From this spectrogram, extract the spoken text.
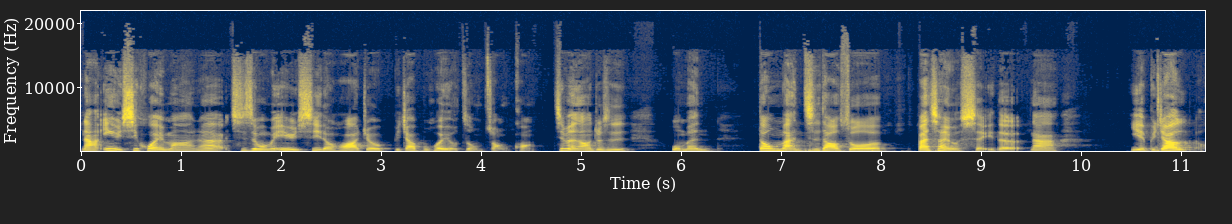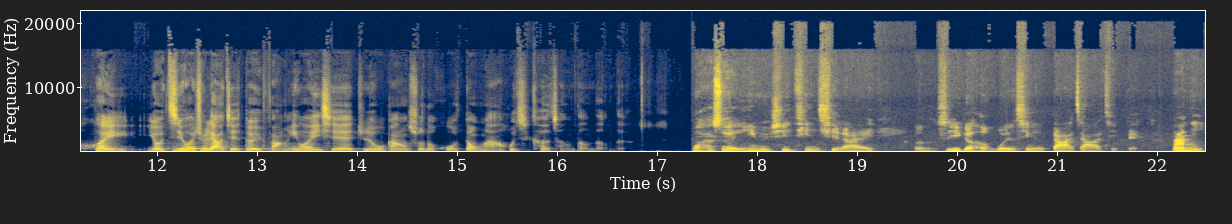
那英语系会吗？那其实我们英语系的话，就比较不会有这种状况，基本上就是。我们都蛮知道说班上有谁的，那也比较会有机会去了解对方，因为一些就是我刚刚说的活动啊，或是课程等等的。哇，所以英语系听起来，嗯，是一个很温馨的大家庭诶。那你，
